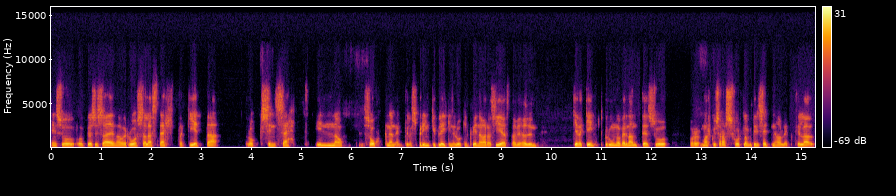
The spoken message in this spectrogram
Eins og, og Björnsson sagði þá er rosalega stert að geta loksin sett inn á sóknarnir til að springja upp leikinu lókin. Hvernig var það síðast að við höfum geta geimt Bruno Fernandes og Markus Rashford langt til í setniháleik til að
